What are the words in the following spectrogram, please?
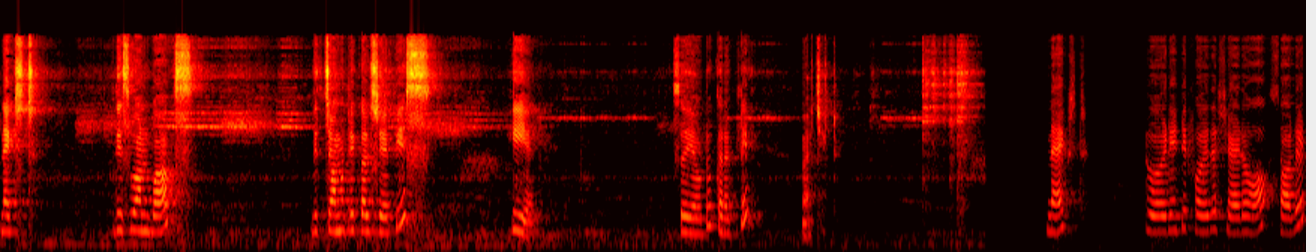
Next this one box with geometrical shape is here. So you have to correctly match it. Next to identify the shadow of solid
